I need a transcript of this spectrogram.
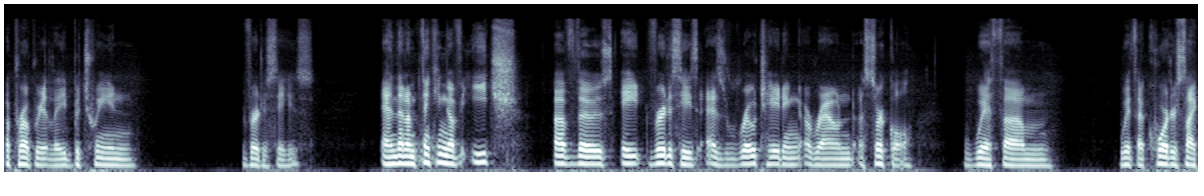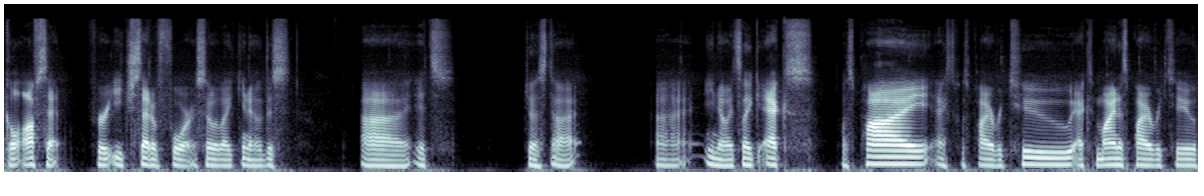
appropriately between vertices. And then I'm thinking of each of those eight vertices as rotating around a circle with um with a quarter cycle offset for each set of four. So like, you know, this uh it's just uh uh you know, it's like x plus pi, x plus pi over 2, x minus pi over 2,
